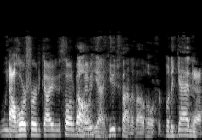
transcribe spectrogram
we Al Horford, guy you thought about oh maybe? yeah, huge fan of Al Horford. But again, Yeah.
